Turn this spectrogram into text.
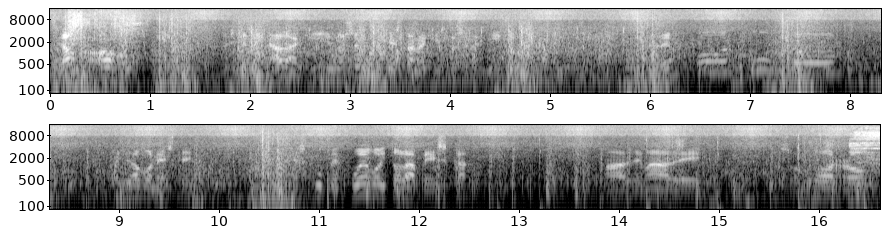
¡Cuidado! Oh. y toda la pesca. Madre, madre. Socorro.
